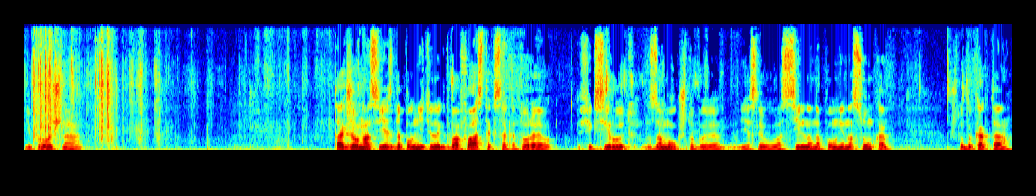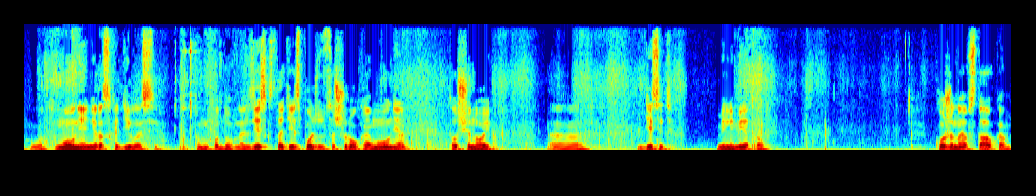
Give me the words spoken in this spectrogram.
и прочная. Также у нас есть дополнительных два фастекса, которые фиксирует замок, чтобы если у вас сильно наполнена сумка, чтобы как-то вот молния не расходилась и тому подобное. Здесь, кстати, используется широкая молния толщиной э, 10 миллиметров. Кожаная вставка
